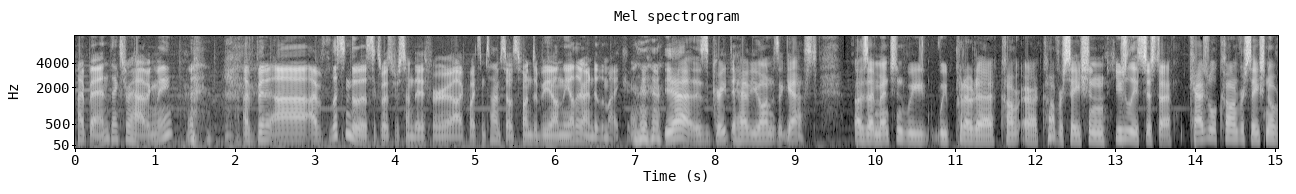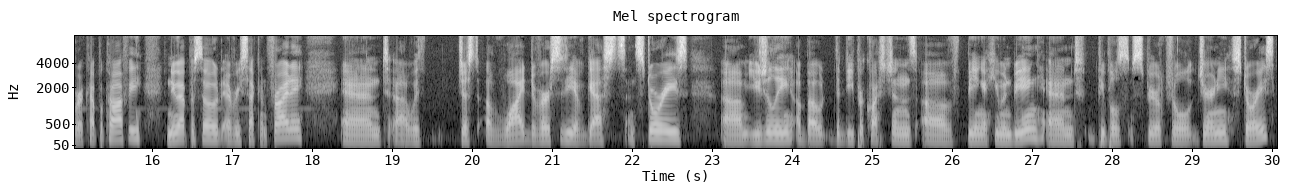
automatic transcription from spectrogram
Hi Ben, thanks for having me. I've been uh, I've listened to the Six Ways for Sunday for uh, quite some time, so it's fun to be on the other end of the mic. yeah, it's great to have you on as a guest. As I mentioned, we we put out a, con- a, conversation. Usually, it's just a casual conversation over a cup of coffee. New episode every second Friday, and uh, with just a wide diversity of guests and stories um, usually about the deeper questions of being a human being and people's spiritual journey stories.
